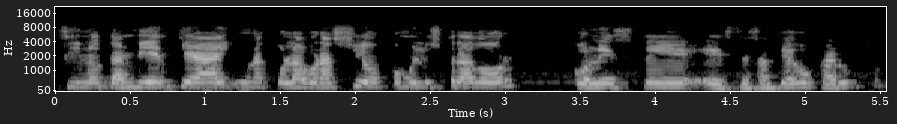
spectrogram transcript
sino también que hay una colaboración como ilustrador con este, este Santiago Caruso,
